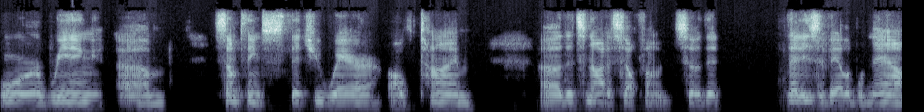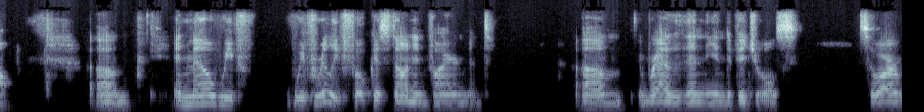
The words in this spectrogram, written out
or a ring, um, something that you wear all the time uh, that's not a cell phone. So that that is available now. Um, and Mel, we've we've really focused on environment um, rather than the individuals. So our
